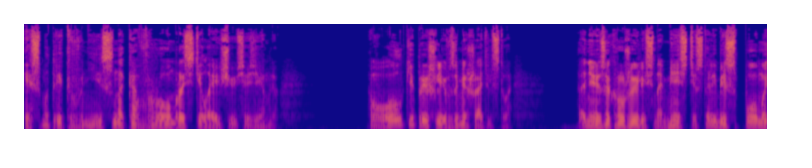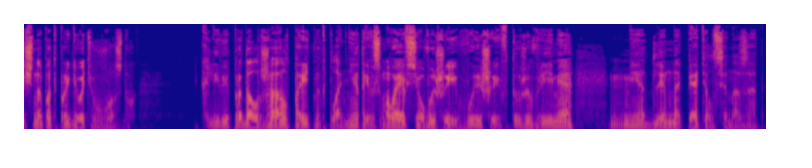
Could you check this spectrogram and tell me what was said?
и смотрит вниз на ковром расстилающуюся землю — Волки пришли в замешательство. Они закружились на месте, стали беспомощно подпрыгивать в воздух. Кливи продолжал парить над планетой, взмывая все выше и выше, и в то же время медленно пятился назад.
